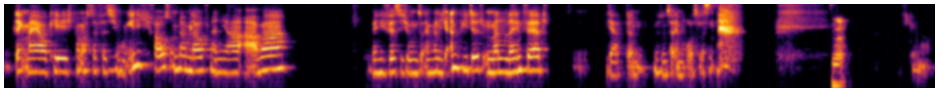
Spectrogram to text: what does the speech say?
denkt man ja, okay, ich komme aus der Versicherung eh nicht raus unterm laufenden Jahr, aber wenn die Versicherung es einfach nicht anbietet und man dahin fährt, ja, dann müssen sie einen rauslassen. Ja. Genau.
